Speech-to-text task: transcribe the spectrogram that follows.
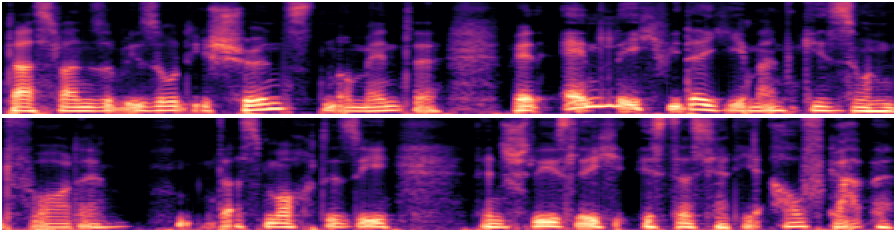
Das waren sowieso die schönsten Momente, wenn endlich wieder jemand gesund wurde. Das mochte sie, denn schließlich ist das ja die Aufgabe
